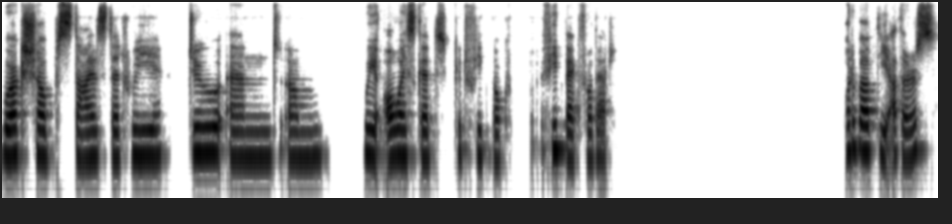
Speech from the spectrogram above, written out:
workshop styles that we do and um, we always get good feedback feedback for that. What about the others?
